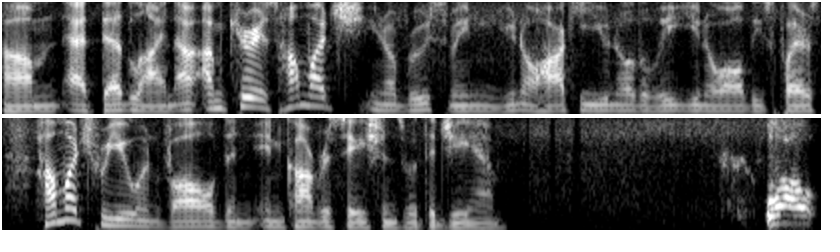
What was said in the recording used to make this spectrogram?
um, at deadline. I, am curious, how much, you know, Bruce, I mean, you know hockey, you know the league, you know all these players. How much were you involved in, in conversations with the GM? Well,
